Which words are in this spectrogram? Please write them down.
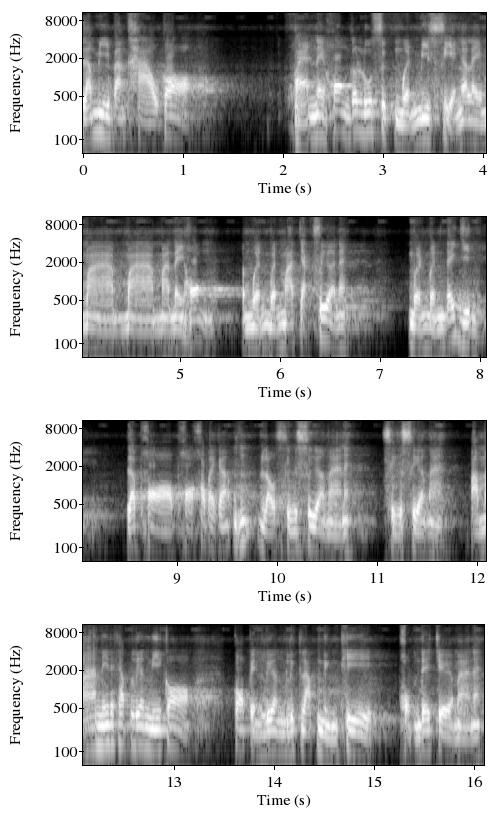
แล้วมีบางคราวก็แขวนในห้องก็รู้สึกเหมือนมีเสียงอะไรมามามาในห้อง เหมือนเหมือนมาจากเสื้อนะเหมือนเหมือนได้ยิน แล้วพอพอเข้าไปก็อื้อเราซื้อเสื้อมานะซื้อเสื้อมา ประมาณนี้นะครับ เรื่องนี้ก็ก็เป็นเรื่องลึกลับหนึ่งที่ ผมได้เจอมานะ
